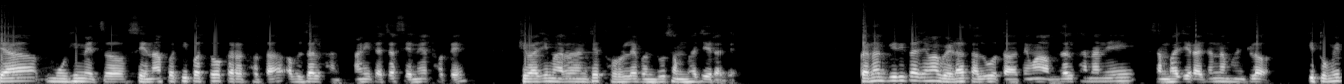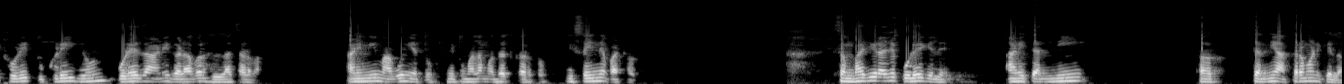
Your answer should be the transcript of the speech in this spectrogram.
त्या मोहिमेचं सेनापतीपत्व करत होता अफजल खान आणि त्याच्या सेनेत होते शिवाजी महाराजांचे थोरले बंधू संभाजीराजे. कनकगिरीचा जेव्हा वेढा चालू होता तेव्हा अफजल खानाने संभाजीराजांना म्हटलं की तुम्ही थोडी तुकडी घेऊन पुढे जा आणि गडावर हल्ला चढवा. आणि मी मागून येतो. मी तुम्हाला मदत करतो. मी सैन्य पाठवतो. संभाजीराजे पुढे गेले आणि त्यांनी त्यांनी आक्रमण केलं.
